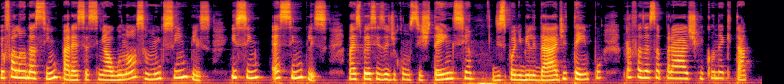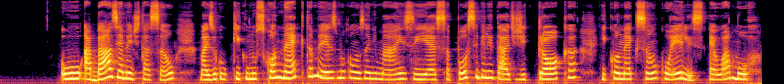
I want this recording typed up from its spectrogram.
Eu falando assim, parece assim algo, nossa, muito simples. E sim, é simples, mas precisa de consistência, disponibilidade e tempo para fazer essa prática e conectar o, a base é a meditação, mas o, o que nos conecta mesmo com os animais e essa possibilidade de troca e conexão com eles é o amor.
